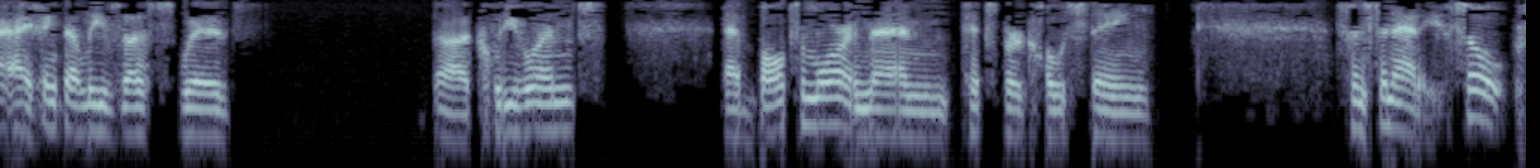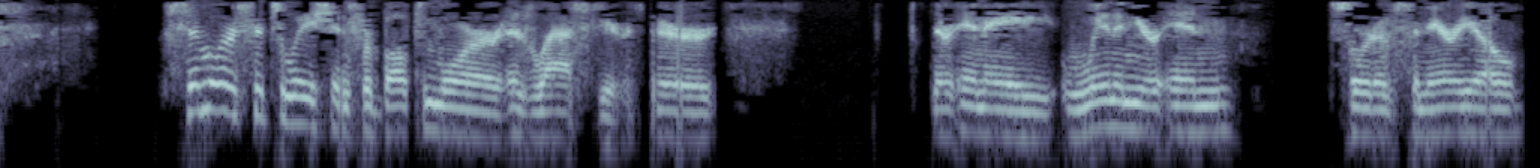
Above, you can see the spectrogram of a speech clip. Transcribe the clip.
I think that leaves us with uh, Cleveland at Baltimore and then Pittsburgh hosting Cincinnati. So similar situation for Baltimore as last year. They're they're in a win and you're in sort of scenario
